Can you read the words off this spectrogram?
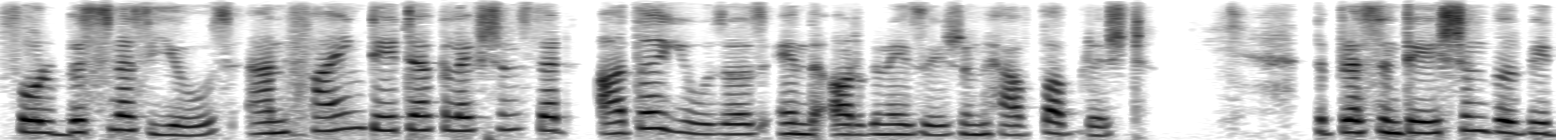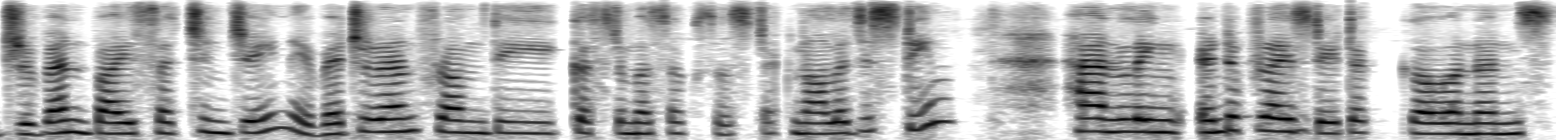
for business use and find data collections that other users in the organization have published. The presentation will be driven by Sachin Jain, a veteran from the Customer Success Technologies team, handling enterprise data governance,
